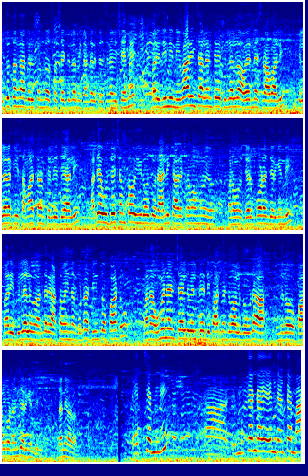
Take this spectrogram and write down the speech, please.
ఉధృతంగా పెరుగుతుందో సొసైటీలో మీకు అందరికీ తెలిసిన విషయమే. మరి దీన్ని నివారించాలంటే పిల్లల్లో అవేర్నెస్ రావాలి పిల్లలకి సమాచారం తెలియజేయాలి. అదే ఉద్దేశంతో ఈరోజు ర్యాలీ కార్యక్రమం మనం జరుపుకోవడం జరిగింది. మరి పిల్లలు అందరికీ అర్థమైంది అనుకుంటా దీంతో పాటు మన women and child welfare department వాళ్ళు కూడా ఇందులో పాల్గొనడం జరిగింది. ధన్యవాదాలు. హెచ్ఎంని ముఖ్యంగా ఏంటంటే మా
